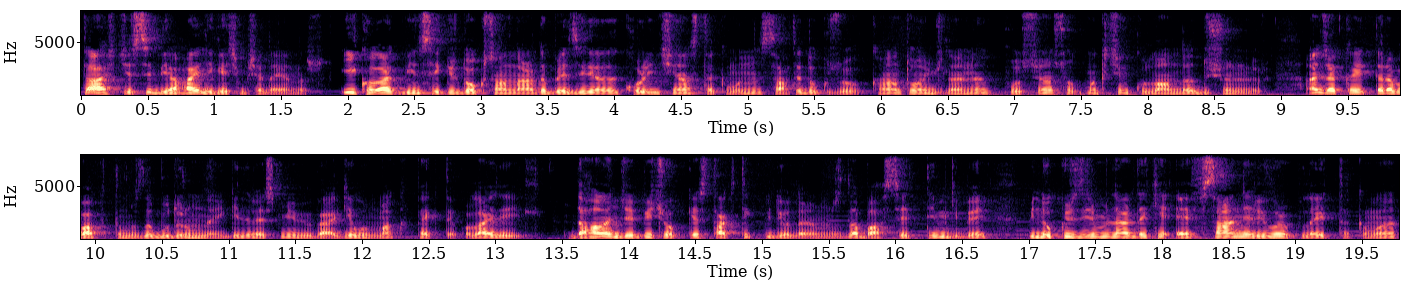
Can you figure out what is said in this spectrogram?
tarihçesi bir hayli geçmişe dayanır. İlk olarak 1890'larda Brezilyalı Corinthians takımının sahte 9'u kanat oyuncularını pozisyona sokmak için kullandığı düşünülür. Ancak kayıtlara baktığımızda bu durumla ilgili resmi bir belge bulmak pek de kolay değil. Daha önce birçok kez taktik videolarımızda bahsettiğim gibi 1920'lerdeki efsane River Plate takımı,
